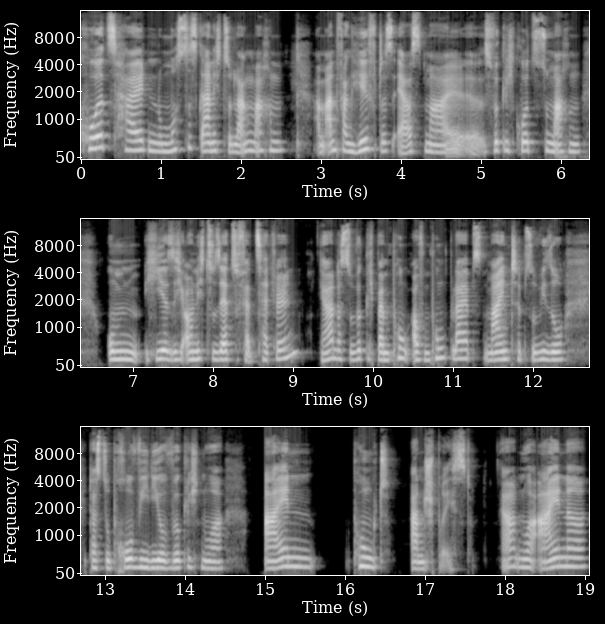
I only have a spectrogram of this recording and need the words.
Kurz halten, du musst es gar nicht zu lang machen. Am Anfang hilft es erstmal, äh, es wirklich kurz zu machen, um hier sich auch nicht zu sehr zu verzetteln. Ja, dass du wirklich beim Punkt, auf dem Punkt bleibst. Mein Tipp sowieso, dass du pro Video wirklich nur einen Punkt ansprichst. Ja, nur eine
